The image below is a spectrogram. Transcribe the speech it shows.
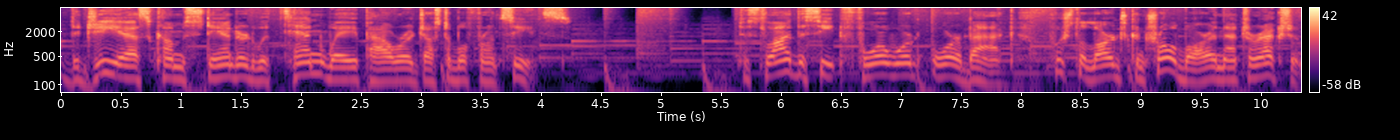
The GS comes standard with 10 way power adjustable front seats. To slide the seat forward or back, push the large control bar in that direction.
